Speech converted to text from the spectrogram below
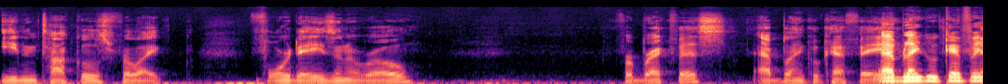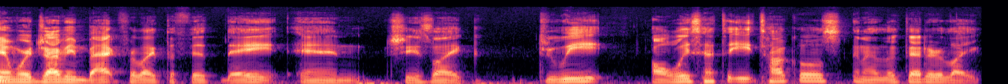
eaten tacos for like four days in a row for breakfast at Blanco Cafe. At Blanco Cafe. And we're driving back for like the fifth day, and she's like, "Do we always have to eat tacos?" And I looked at her like,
